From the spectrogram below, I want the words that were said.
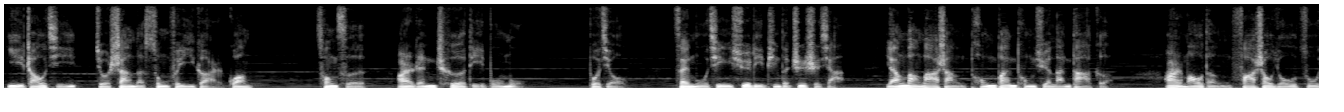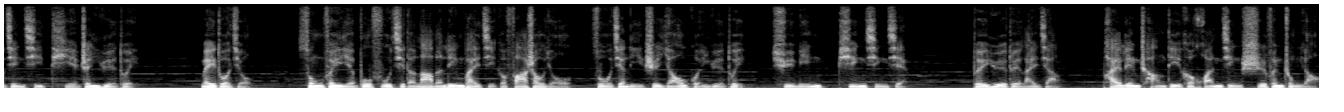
一着急就扇了宋飞一个耳光。从此二人彻底不睦。不久，在母亲薛丽萍的支持下，杨浪拉上同班同学蓝大哥、二毛等发烧友组建起铁针乐队。没多久。宋飞也不服气地拉了另外几个发烧友，组建了一支摇滚乐队，取名“平行线”。对乐队来讲，排练场地和环境十分重要。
